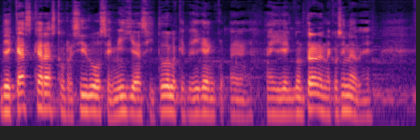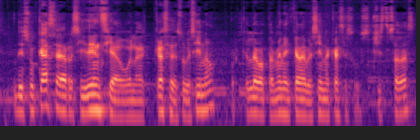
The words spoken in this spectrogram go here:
de cáscaras con residuos, semillas y todo lo que te llegue a, eh, a encontrar en la cocina de, de su casa, residencia o en la casa de su vecino, porque luego también hay cada vecina que hace sus chistosadas,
